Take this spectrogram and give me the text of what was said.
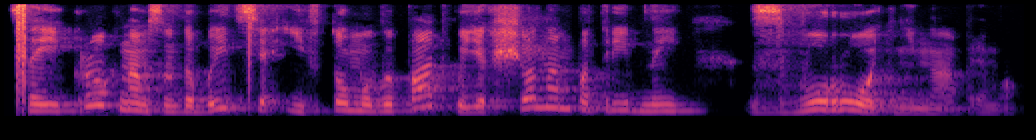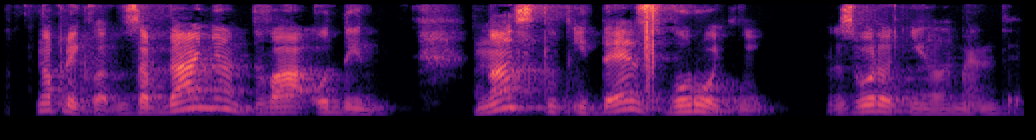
Цей крок нам знадобиться і в тому випадку, якщо нам потрібний зворотній напрямок. Наприклад, завдання 2.1. У нас тут іде зворотній, зворотні елементи.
